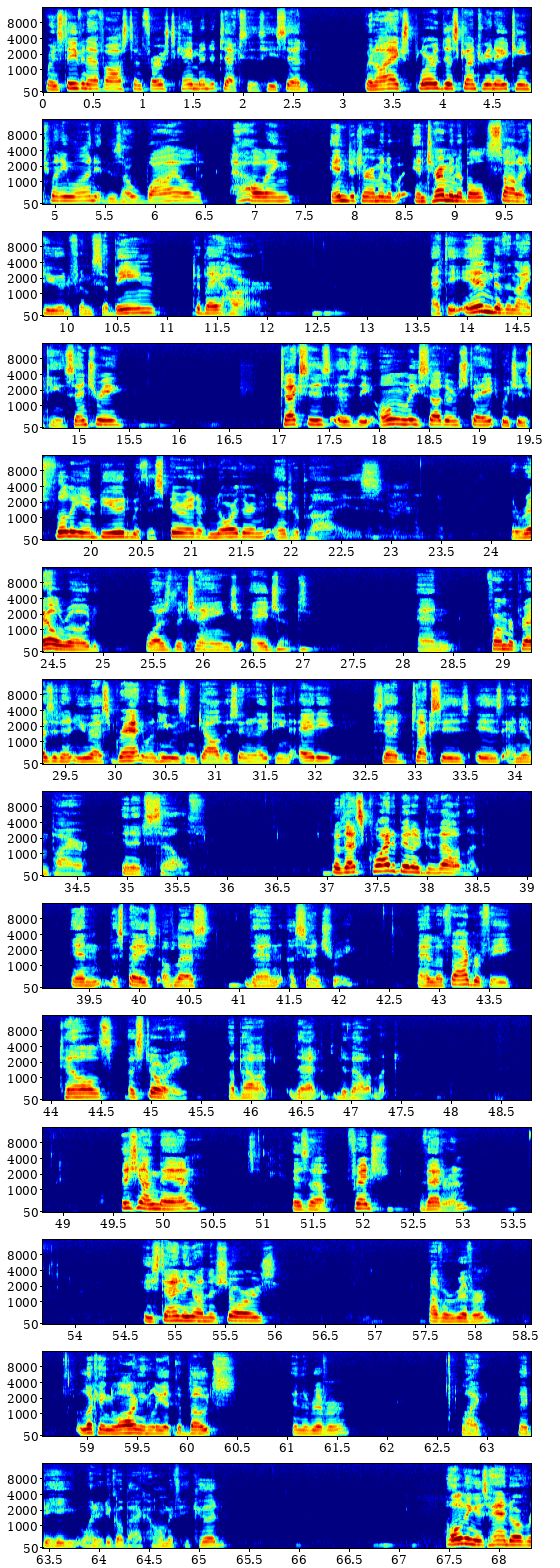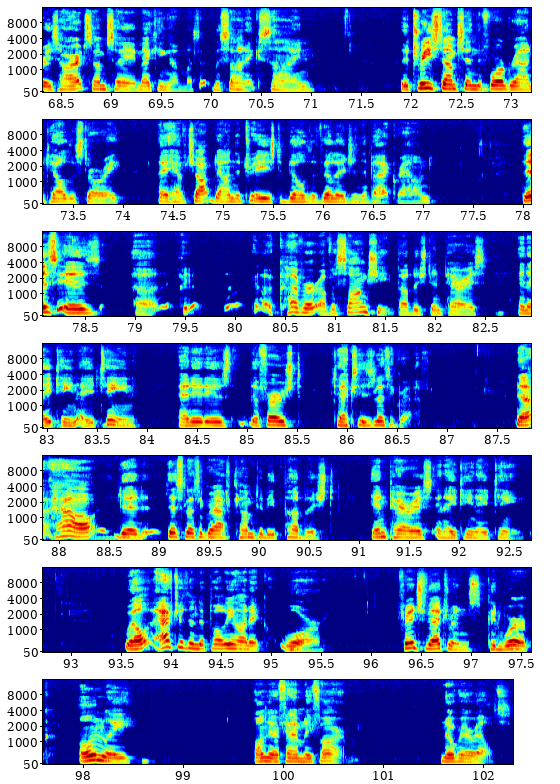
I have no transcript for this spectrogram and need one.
when Stephen F. Austin first came into Texas, he said, When I explored this country in 1821, it was a wild, howling, indeterminable, interminable solitude from Sabine to Bexar. At the end of the 19th century, Texas is the only southern state which is fully imbued with the spirit of northern enterprise. The railroad was the change agent. And former President U.S. Grant, when he was in Galveston in 1880, said Texas is an empire in itself. So that's quite a bit of development in the space of less than a century. And lithography tells a story about that development. This young man is a French veteran. He's standing on the shores of a river, looking longingly at the boats in the river, like maybe he wanted to go back home if he could. Holding his hand over his heart, some say making a Masonic sign. The tree stumps in the foreground tell the story. They have chopped down the trees to build the village in the background. This is uh, a cover of a song sheet published in Paris in 1818, and it is the first Texas lithograph. Now, how did this lithograph come to be published in Paris in 1818? Well, after the Napoleonic War, French veterans could work only on their family farm, nowhere else.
